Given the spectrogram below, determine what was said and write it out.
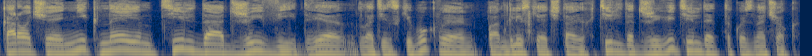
Короче, никнейм Тильда GV. Две латинские буквы. По-английски я читаю их. Тильда GV. Тильда это такой значок.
